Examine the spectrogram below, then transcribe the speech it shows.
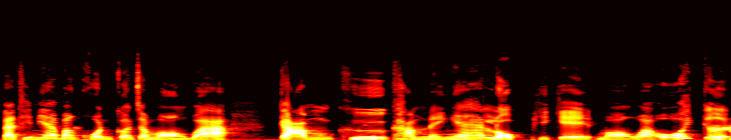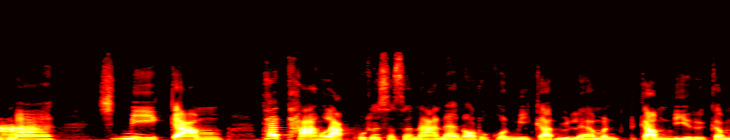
แต่ทีเนี้ยบางคนก็จะมองว่ากรรมคือคำในแง่ลบพี่เกดมองว่า โอ๊ยเกิดอ่าฮะมาฉันมีกรรม ถ้าทางหลักพุทธศาสนาแน่นอนทุกคนมีกรรมอยู่แล้ว มันกรรมดีหรือกรรม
